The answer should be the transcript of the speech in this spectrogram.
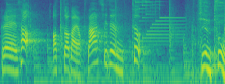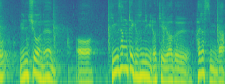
그래서 어쩌다 역사 시즌 2 시즌 2 윤치호는 어, 김상태 교수님이 이렇게 요약을 하셨습니다.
